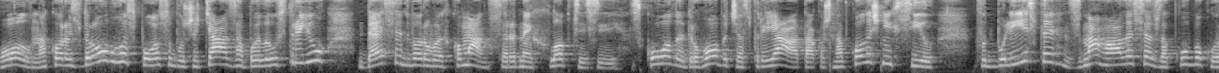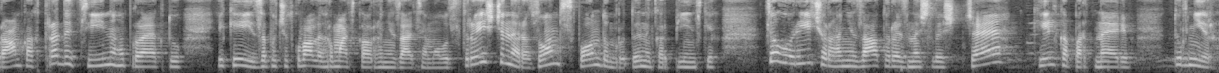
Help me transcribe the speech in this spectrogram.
Гол на користь здорового способу життя забили у стрию 10 дворових команд. Серед них хлопці зі Сколи, Другобича, Стрия, а також навколишніх сіл. Футболісти змагалися за кубок у рамках традиційного проекту, який започаткували громадська організація «Молодь Стрийщини» разом з фондом родини Карпінських. Цьогоріч організатори знайшли ще кілька партнерів. Турнір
